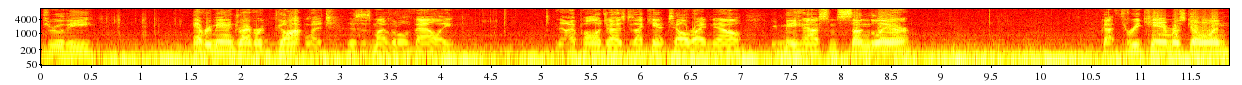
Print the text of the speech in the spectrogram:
through the Everyman Driver Gauntlet. This is my little valley. Now, I apologize because I can't tell right now. We may have some sun glare. Got three cameras going.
